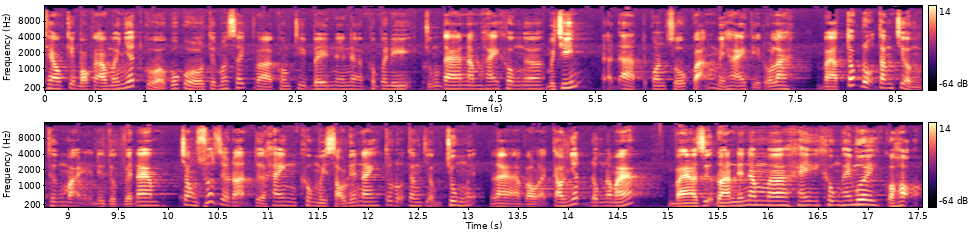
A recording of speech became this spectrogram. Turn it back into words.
Theo cái báo cáo mới nhất của Google, Temasek và công ty Bain Company, chúng ta năm 2019 đã đạt con số khoảng 12 tỷ đô la và tốc độ tăng trưởng thương mại điện tử Việt Nam trong suốt giai đoạn từ 2016 đến nay, tốc độ tăng trưởng chung ấy là vào lại cao nhất Đông Nam Á và dự đoán đến năm ờ, 2020 của họ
